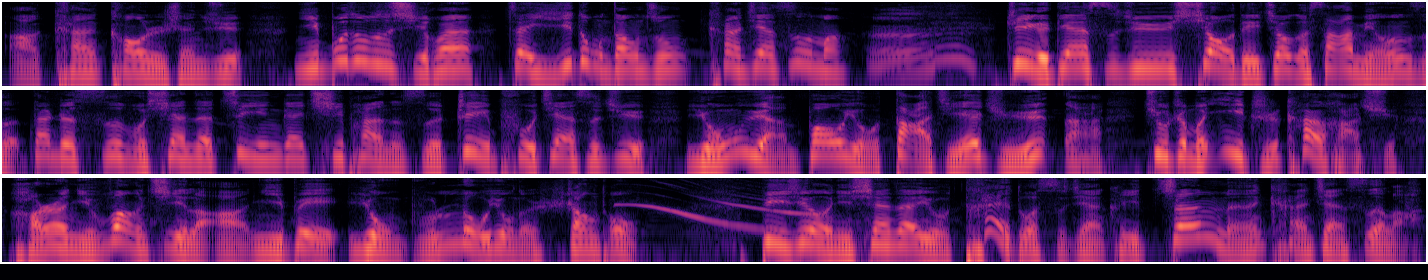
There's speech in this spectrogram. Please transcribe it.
啊看抗日神剧。你不就是喜欢在移动当中看电视吗？这个电视剧晓得叫个啥名字？但这师傅现在最应该期盼的是，这部电视剧永远包有大结局啊！就这么一直看下去，好让你忘记了啊你被永不漏用的伤痛。毕竟你现在有太多时间可以专门看电视了。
